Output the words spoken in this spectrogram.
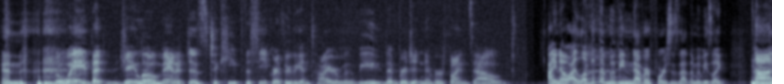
And The way that J Lo manages to keep the secret through the entire movie that Bridgette never finds out. I know. I love that the movie never forces that. The movie's like, nah,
